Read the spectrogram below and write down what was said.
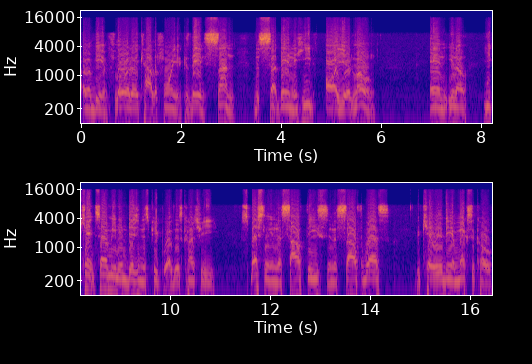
are gonna be in Florida, California, because they're in sun, the sun, they're in the heat all year long. And you know, you can't tell me the indigenous people of this country, especially in the southeast, in the southwest, the Caribbean, Mexico,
